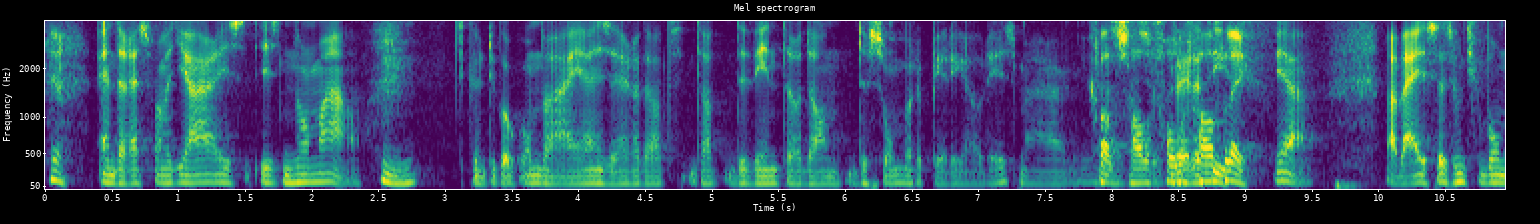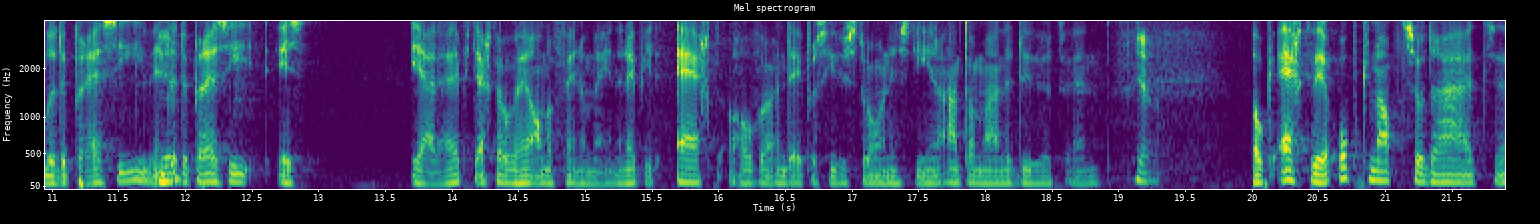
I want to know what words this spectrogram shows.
Ja. En de rest van het jaar is, is normaal. Mhm. Je kunt natuurlijk ook omdraaien en zeggen dat, dat de winter dan de sombere periode is. Maar Glas is half vol of half leeg. Ja, maar bij een seizoensgebonden depressie, winterdepressie, is, ja, daar heb je het echt over een heel ander fenomeen. Dan heb je het echt over een depressieve stoornis die een aantal maanden duurt en Ja. Ook echt weer opknapt zodra het, eh,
